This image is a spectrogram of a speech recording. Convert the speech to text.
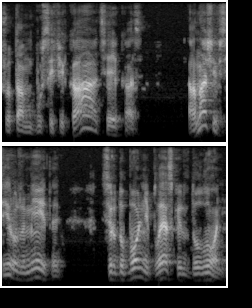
що там бусифікація якась. А наші всі, розумієте, сердобольні плескають в долоні.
